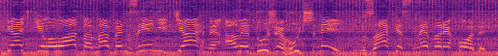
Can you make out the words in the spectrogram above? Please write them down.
6,5 кВт на бензині тягне, але дуже гучний. В захист не переходить. –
